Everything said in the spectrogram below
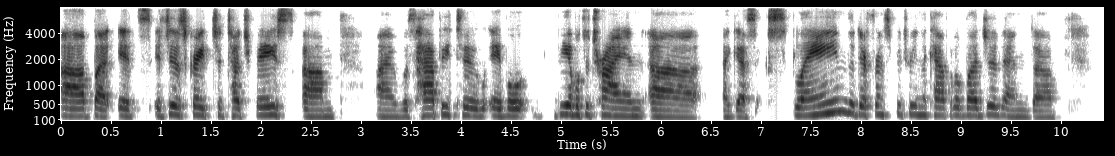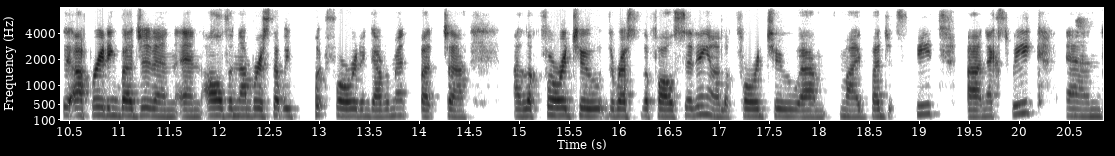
uh, but it's it is great to touch base. Um, I was happy to able be able to try and uh, I guess explain the difference between the capital budget and uh, the operating budget and, and all the numbers that we put forward in government. But uh, I look forward to the rest of the fall sitting and I look forward to um, my budget speech next week and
